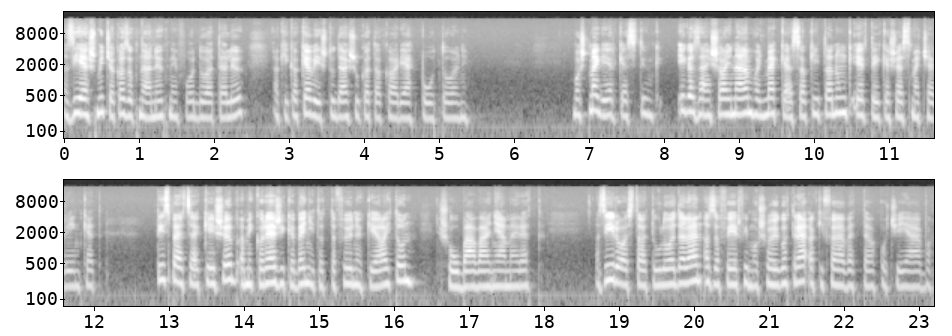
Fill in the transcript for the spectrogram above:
Az ilyesmi csak azoknál a nőknél fordulhat elő, akik a kevés tudásukat akarják pótolni. Most megérkeztünk. Igazán sajnálom, hogy meg kell szakítanunk értékes eszmecserénket. Tíz perccel később, amikor Erzsike benyitott a főnöki ajtón, sóbáványá erett. Az íróasztal túloldalán az a férfi mosolygott rá, aki felvette a kocsijába.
